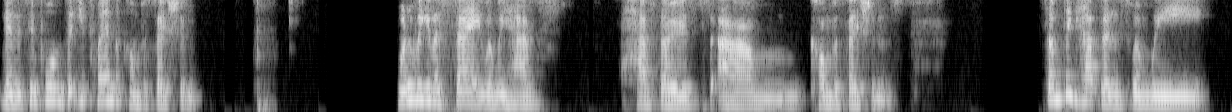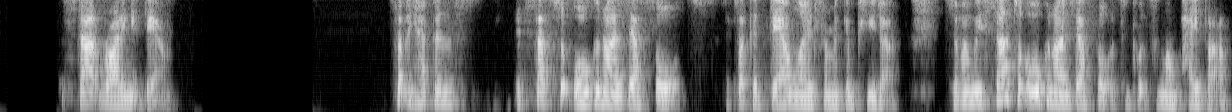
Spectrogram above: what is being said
then it's important that you plan the conversation. What are we going to say when we have have those um, conversations. Something happens when we start writing it down. Something happens, it starts to organize our thoughts. It's like a download from a computer. So when we start to organize our thoughts and put them on paper,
